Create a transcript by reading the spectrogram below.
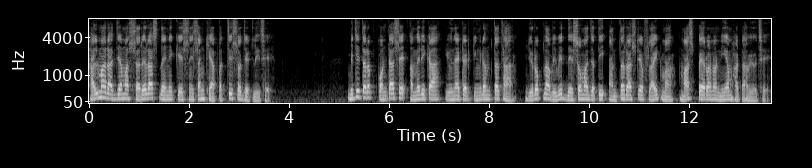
હાલમાં રાજ્યમાં સરેરાશ દૈનિક કેસની સંખ્યા પચીસો જેટલી છે. બીજી તરફ કોન્ટાસે અમેરિકા, યુનાઇટેડ કિંગડમ તથા યુરોપના વિવિધ દેશોમાં જતી આંતરરાષ્ટ્રીય ફ્લાઇટમાં માસ્ક પહેરવાનો નિયમ હટાવ્યો છે.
